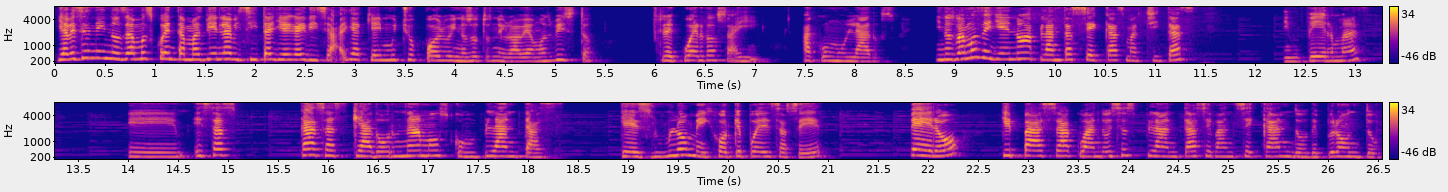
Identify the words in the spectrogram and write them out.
Y a veces ni nos damos cuenta, más bien la visita llega y dice, ay, aquí hay mucho polvo y nosotros ni lo habíamos visto. Recuerdos ahí acumulados. Y nos vamos de lleno a plantas secas, marchitas, enfermas. Eh, esas casas que adornamos con plantas, que es lo mejor que puedes hacer, pero ¿Qué pasa cuando esas plantas se van secando de pronto?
